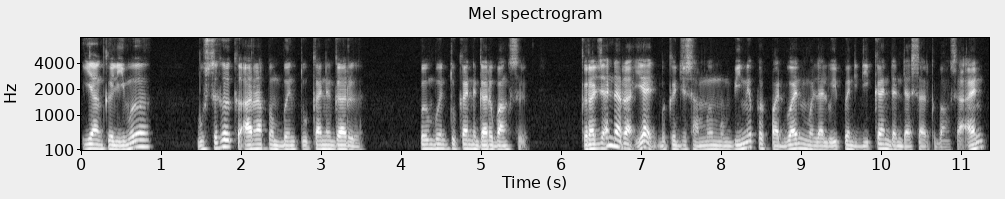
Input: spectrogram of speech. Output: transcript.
Yang kelima, usaha ke arah pembentukan negara, pembentukan negara bangsa. Kerajaan dan rakyat bekerjasama membina perpaduan melalui pendidikan dan dasar kebangsaan,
